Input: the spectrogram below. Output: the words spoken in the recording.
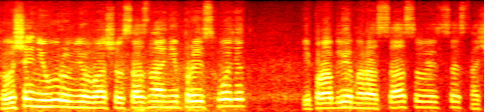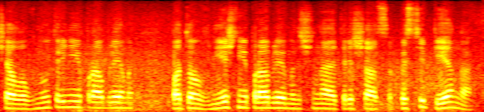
Повышение уровня вашего сознания происходит, и проблемы рассасываются. Сначала внутренние проблемы, потом внешние проблемы начинают решаться постепенно –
